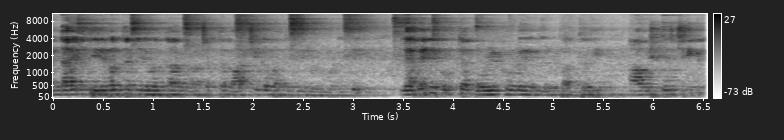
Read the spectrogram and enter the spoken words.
രണ്ടായിരത്തി ഇരുപത്തഞ്ച് ഇരുപത്തി ആറ് വർഷത്തെ വാർഷിക പദ്ധതിയിൽ ഉൾപ്പെടുത്തി ലഹരി മുക്ത കോഴിക്കോട് എന്നൊരു പദ്ധതി ആവിഷ്കരിച്ചിരിക്കുന്നത്.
